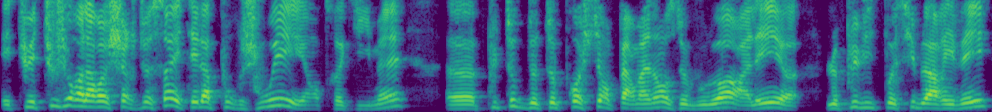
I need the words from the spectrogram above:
et tu es toujours à la recherche de ça et tu es là pour jouer entre guillemets. Euh, plutôt que de te projeter en permanence, de vouloir aller euh, le plus vite possible arriver,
